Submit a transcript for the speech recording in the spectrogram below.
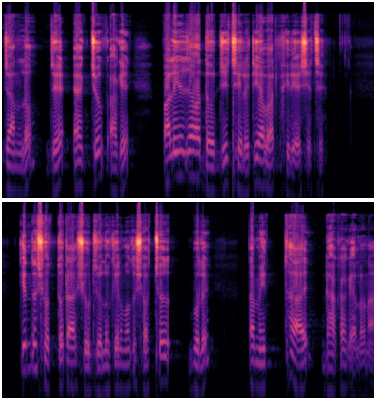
জানলো যে এক যুগ আগে পালিয়ে যাওয়া দর্জি ছেলেটি আবার ফিরে এসেছে। কিন্তু সত্যটা সূর্যলোকের মতো স্বচ্ছ বলে তা মিথ্যায় ঢাকা গেল না।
